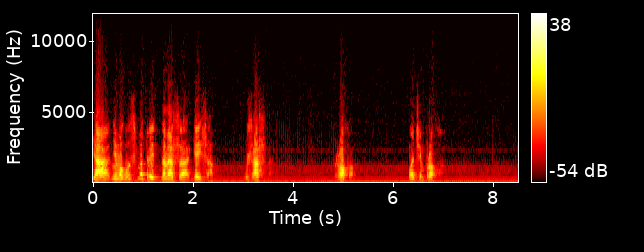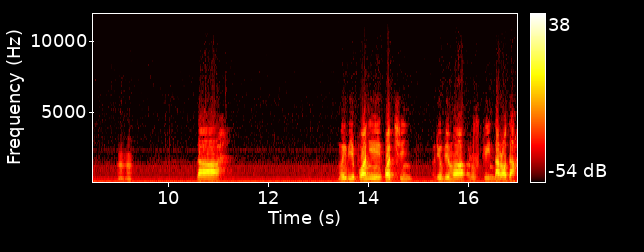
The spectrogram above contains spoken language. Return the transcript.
я не могу смотреть на мясо гейша. Ужасно. Плохо. Очень плохо. Мгм. Да. Мы в Японии очень любим русский народа.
